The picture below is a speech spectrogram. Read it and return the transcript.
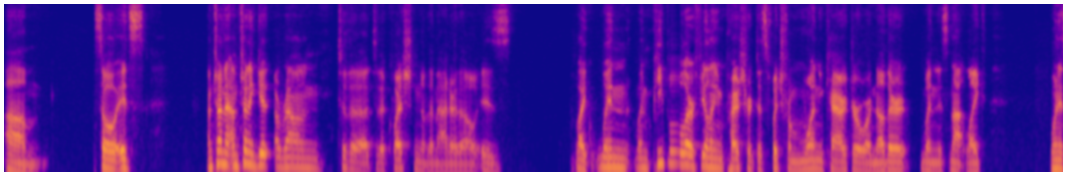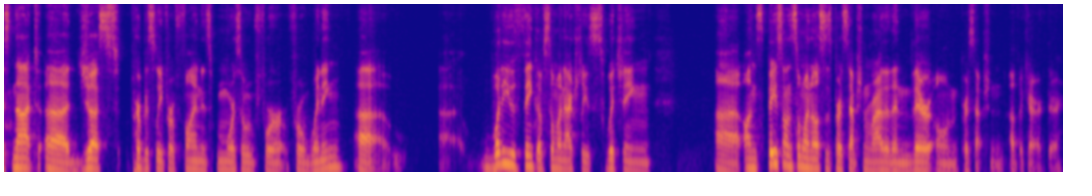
Um, so it's i'm trying to i'm trying to get around to the to the question of the matter though is like when when people are feeling pressure to switch from one character or another when it's not like when it's not uh just purposely for fun it's more so for for winning uh, uh what do you think of someone actually switching uh, on based on someone else's perception rather than their own perception of a character?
